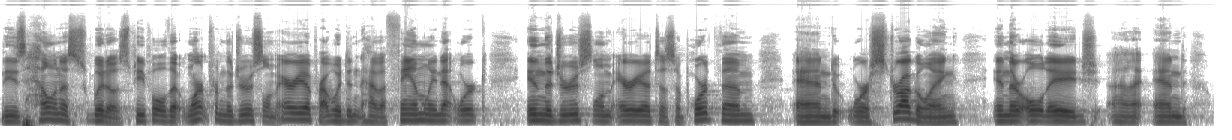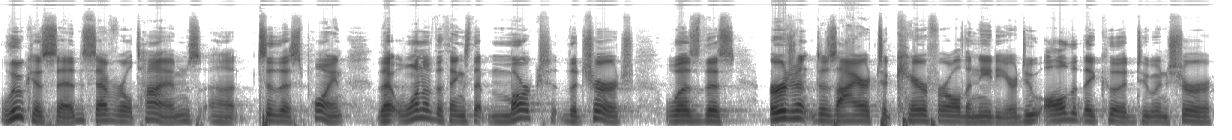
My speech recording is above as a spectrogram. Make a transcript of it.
these Hellenist widows, people that weren't from the Jerusalem area, probably didn't have a family network in the Jerusalem area to support them, and were struggling in their old age. Uh, and Luke has said several times uh, to this point that one of the things that marked the church was this urgent desire to care for all the needy or do all that they could to ensure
